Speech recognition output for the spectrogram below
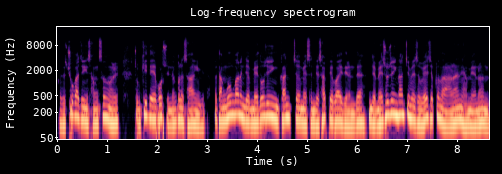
그래서 추가적인 상승을 좀 기대해 볼 수 있는 그런 상황입니다. 당분간은 이제 매도적인 관점에서 이제 살펴봐야 되는데, 이제 매수적인 관점에서 왜 접근을 안 하냐 하면은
